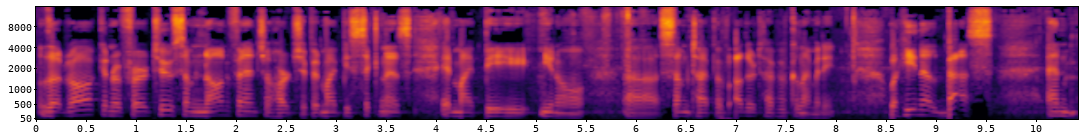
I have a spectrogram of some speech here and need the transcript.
the ra can refer to some non-financial hardship. It might be sickness. It might be, you know, uh, some type of other type of calamity. Wahin al bas, and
